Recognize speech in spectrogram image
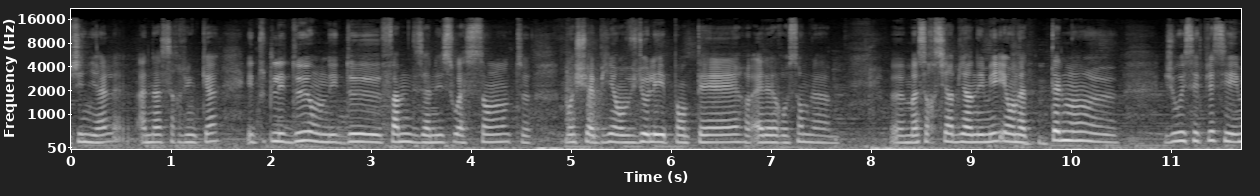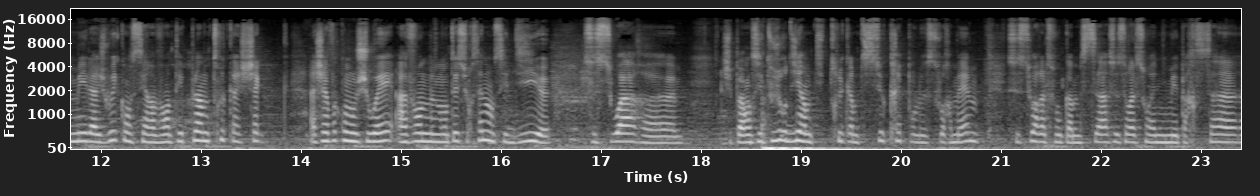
géniale, Anna Servinka. Et toutes les deux, on est deux femmes des années 60. Moi, je suis habillée en violet et panthère. Elle, elle ressemble à euh, ma sorcière bien-aimée. Et on a tellement euh, joué cette pièce et aimé la jouer qu'on s'est inventé plein de trucs à chaque fois qu'on jouait, avant de monter sur scène, on s'est dit ce soir, je sais pas, on s'est toujours dit un petit truc, un petit secret pour le soir même. Ce soir elles sont comme ça, ce soir elles sont animées par ça,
